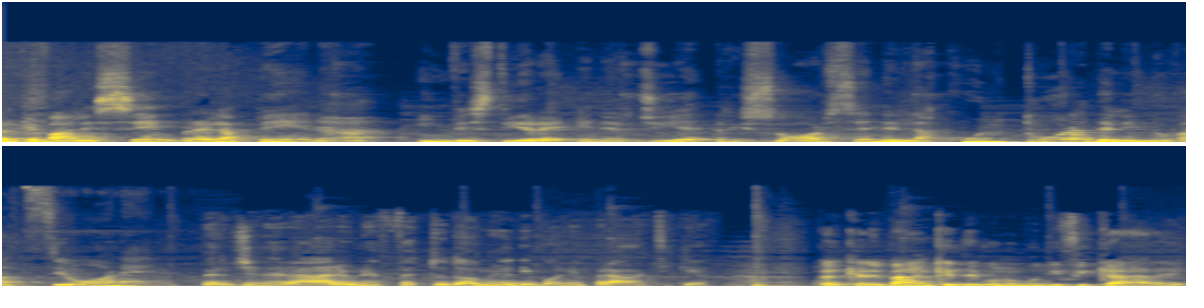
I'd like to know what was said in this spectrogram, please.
perché vale sempre la pena investire energie, risorse nella cultura dell'innovazione per generare un effetto domino di buone pratiche perché le banche devono modificare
